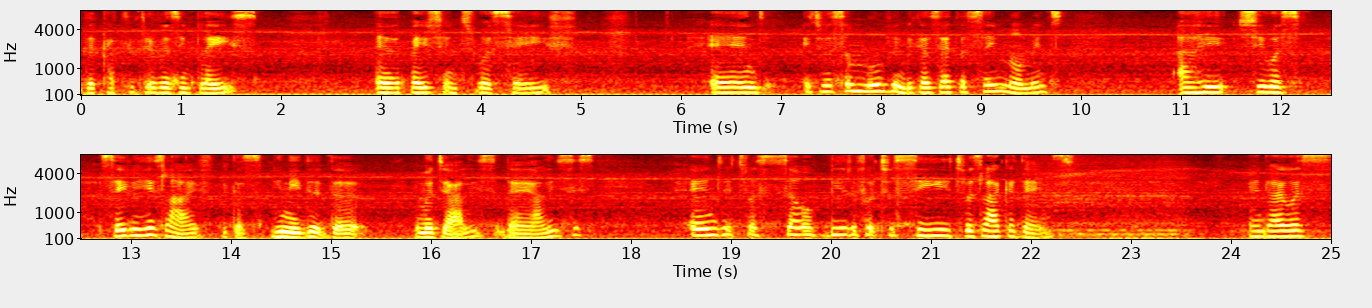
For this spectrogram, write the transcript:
the catheter was in place, and the patient was safe, and it was so moving because at the same moment, uh, he, she was saving his life because he needed the hemodialysis, dialysis, and it was so beautiful to see. It was like a dance, and I was,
